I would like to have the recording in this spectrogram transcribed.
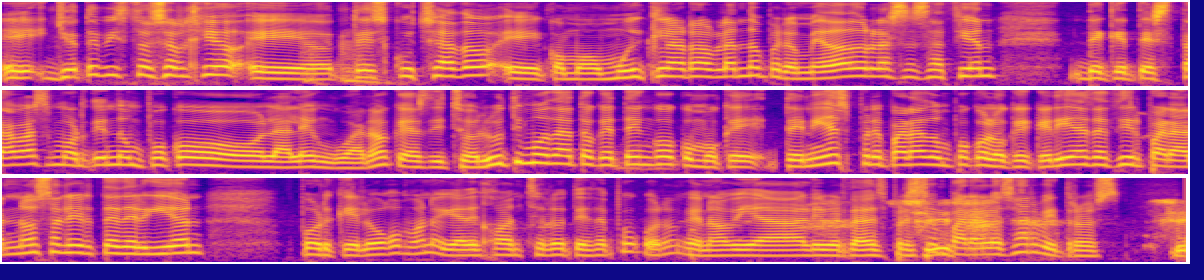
Eh, yo te he visto, Sergio, eh, te he escuchado eh, como muy claro hablando, pero me ha dado la sensación de que te estabas mordiendo un poco la lengua, ¿no? Que has dicho, el último dato que tengo, como que tenías preparado un poco lo que querías decir para no salirte del guion, porque luego, bueno, ya dijo Ancelotti hace poco, ¿no? Que no había libertad de expresión para los árbitros. Sí,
